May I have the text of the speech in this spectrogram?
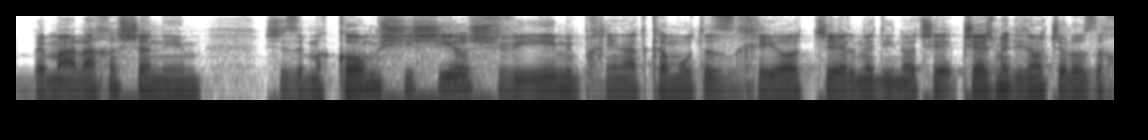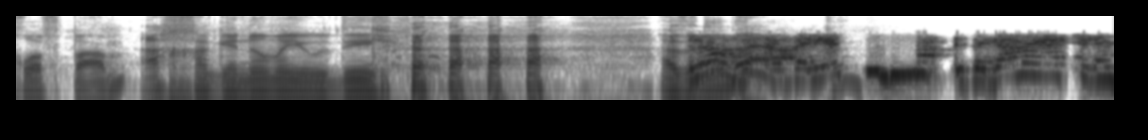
במהלך השנים, שזה מקום שישי או שביעי מבחינת כמות הזכיות של מדינות, ש... כשיש מדינות שלא זכו אף פעם. אך, הגנום היהודי. אז לא, אומר... אבל יש, זה גם היה שירים,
